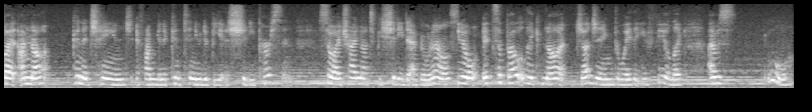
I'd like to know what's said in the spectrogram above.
But I'm not gonna change if I'm gonna continue to be a shitty person. So I try not to be shitty to everyone else. You know it's about like not judging the way that you feel. Like I was Ooh,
